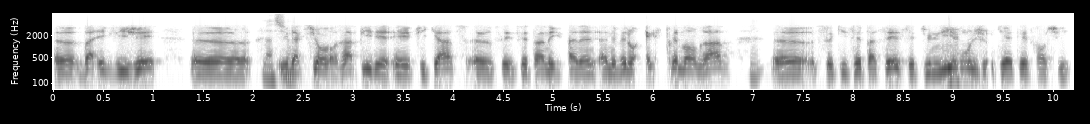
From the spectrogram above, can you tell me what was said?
va exiger euh, une action rapide et, efficace. Euh, c'est un, un, événement extrêmement grave. Mm. Euh, ce qui s'est passé, c'est une ligne rouge qui a été franchie.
